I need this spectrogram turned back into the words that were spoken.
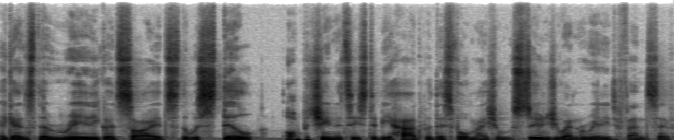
against the really good sides, there was still opportunities to be had with this formation. As soon as you went really defensive,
